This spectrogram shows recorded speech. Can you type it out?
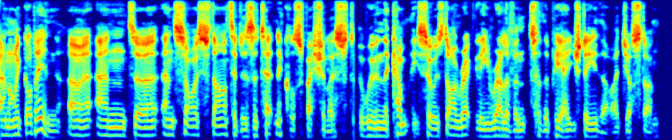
and I got in, uh, and uh, and so I started as a technical specialist within the company, so it was directly relevant to the PhD that I'd just done.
